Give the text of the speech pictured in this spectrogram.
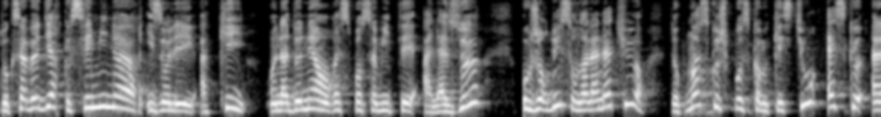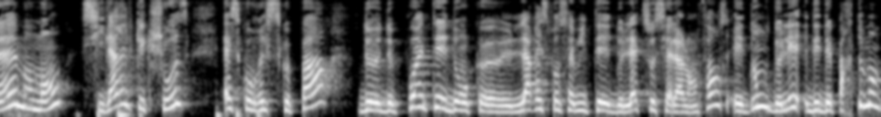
Donc ça veut dire que ces mineurs isolés à qui on a donné en responsabilité à l'ASE, aujourd'hui sont dans la nature. Donc moi, ce que je pose comme question, est-ce qu'à un moment, s'il arrive quelque chose, est-ce qu'on risque pas de, pointer donc euh, la responsabilité de l'aide sociale à l'enfance et donc de des départements?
